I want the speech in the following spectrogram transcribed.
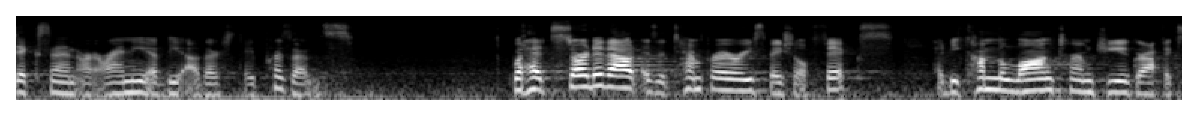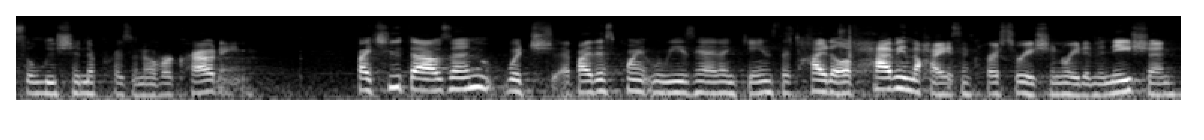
Dixon, or any of the other state prisons. What had started out as a temporary spatial fix had become the long-term geographic solution to prison overcrowding. By 2000, which uh, by this point Louisiana gains the title of having the highest incarceration rate in the nation,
